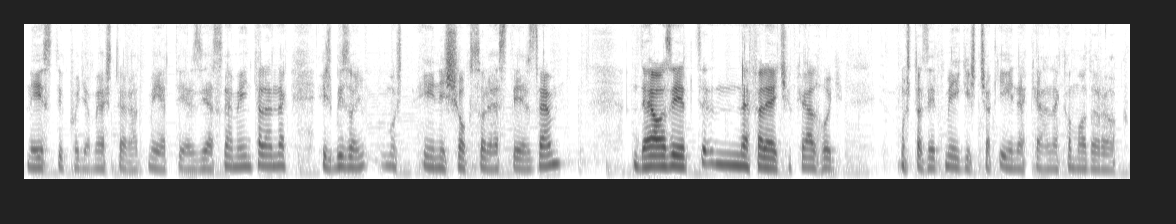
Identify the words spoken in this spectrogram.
néztük, hogy a mester hát miért érzi ezt reménytelennek, és bizony most én is sokszor ezt érzem, de azért ne felejtsük el, hogy most azért mégiscsak énekelnek a madarak.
